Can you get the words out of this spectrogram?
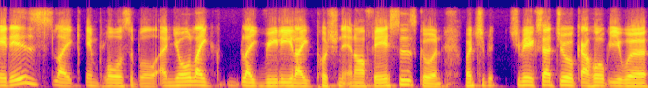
it is like implausible, and you're like like really like pushing it in our faces, going when she she makes that joke. I hope you were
